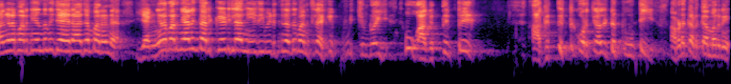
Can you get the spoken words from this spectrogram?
അങ്ങനെ പറഞ്ഞതെന്നാണ് ജയരാജൻ പറയണേ എങ്ങനെ പറഞ്ഞാലും തരക്കേടില്ല നീതിപീഠത്തിന് അത് മനസ്സിലാക്കി പിടിച്ചുകൊണ്ടുപോയി ഓ, അകത്തിട്ട് അകത്തിട്ട് കുറച്ചാളിട്ട് പൂട്ടി. അവിടെ കിടക്കാൻ പറഞ്ഞു.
